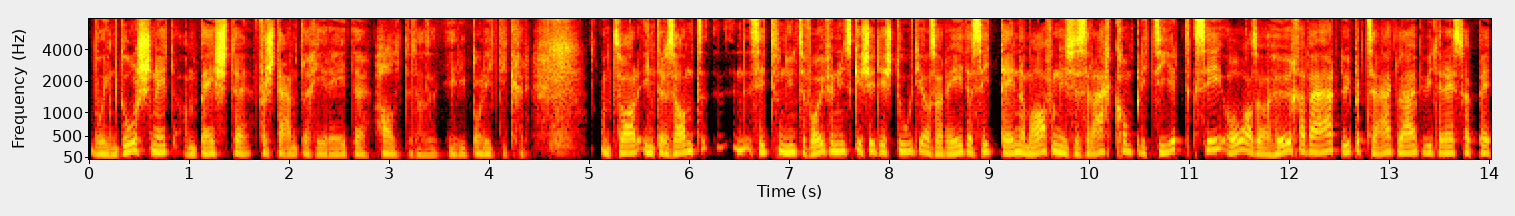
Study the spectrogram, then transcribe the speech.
wo im Durchschnitt am besten verständliche Reden halten, also ihre Politiker. Und zwar interessant, seit 1995 ist die Studie, also Reden, seitdem am Anfang ist es recht kompliziert gewesen, auch, also ein hoher Wert, über 10 glaube ich bei der SVP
